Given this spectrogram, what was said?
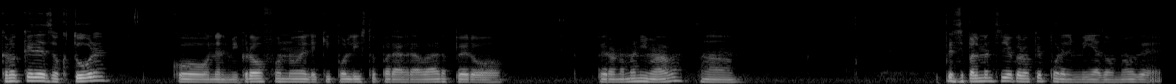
creo que desde octubre, con el micrófono, el equipo listo para grabar, pero, pero no me animaba. Ah, principalmente yo creo que por el miedo, ¿no? De,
